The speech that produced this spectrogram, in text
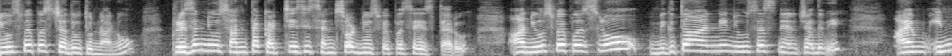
న్యూస్ పేపర్స్ చదువుతున్నాను. ప్రెజెంట్ న్యూస్ అంతా కట్ చేసి సెన్సార్డ్ న్యూస్ పేపర్సే ఇస్తారు. ఆ న్యూస్ పేపర్స్లో మిగతా అన్ని న్యూసెస్ నేను చదివి I'm in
